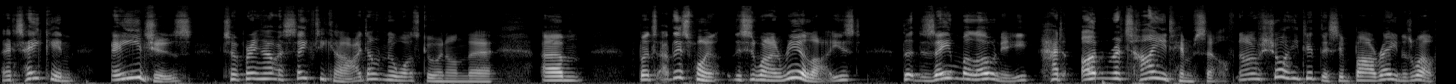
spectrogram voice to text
They're taking ages to bring out a safety car. I don't know what's going on there. Um, but at this point, this is when I realised that Zane Maloney had unretired himself. Now, I'm sure he did this in Bahrain as well,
